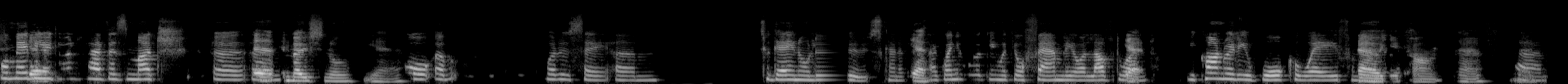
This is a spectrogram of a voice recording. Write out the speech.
or maybe yeah. you don't have as much uh, um, emotional, yeah, or uh, what do you say um, to gain or lose kind of thing. Yeah. Like when you're working with your family or loved one, yeah. you can't really walk away from. No, you can't. No. no. Um,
